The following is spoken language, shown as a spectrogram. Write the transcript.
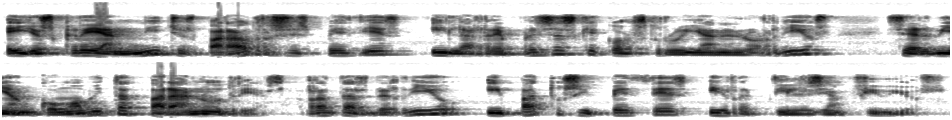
Ellos crean nichos para otras especies y las represas que construían en los ríos servían como hábitat para nutrias, ratas de río y patos y peces y reptiles y anfibios.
